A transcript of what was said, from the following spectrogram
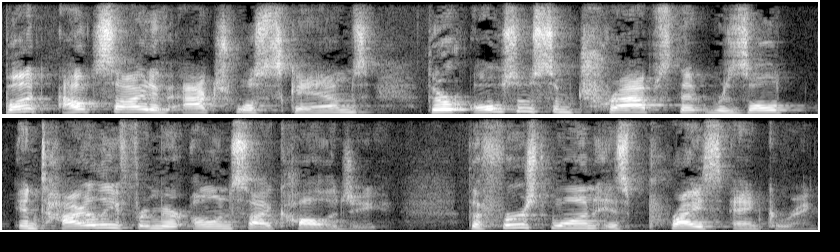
But outside of actual scams, there are also some traps that result entirely from your own psychology. The first one is price anchoring.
